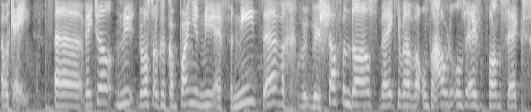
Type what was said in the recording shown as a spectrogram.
Oké, weet je wel, nu, er was ook een campagne, nu even niet. Hè? We, we schaffen das, weet je wel. We onthouden ons even van seks,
